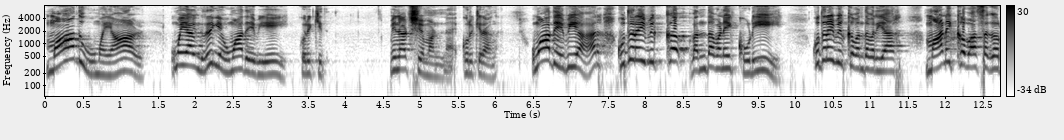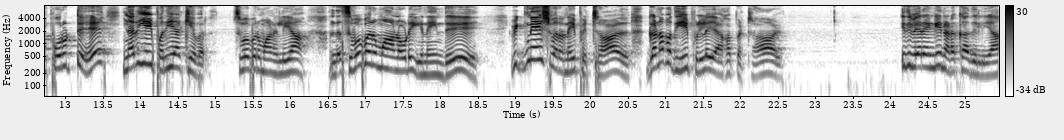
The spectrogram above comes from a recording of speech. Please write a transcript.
மாது உமையாள். உமையாள்ங்கிறது இங்கே உமாதேவியை குறிக்குது. மீனாட்சி அம்மனை குறிக்கிறாங்க. உமாதேவியார் குதிரை விற்க வந்தவனை கூடி. குதிரை விற்க வந்தவர் யார்? மாணிக்க வாசகர் பொருட்டு நரியை பரியாக்கியவர். சிவபெருமான் இல்லையா? அந்த சிவபெருமானோடு இணைந்து விக்னேஸ்வரனை பெற்றாள் கணபதியை பிள்ளையாக பெற்றாள். இது வேற எங்கேயும் நடக்காது இல்லையா?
